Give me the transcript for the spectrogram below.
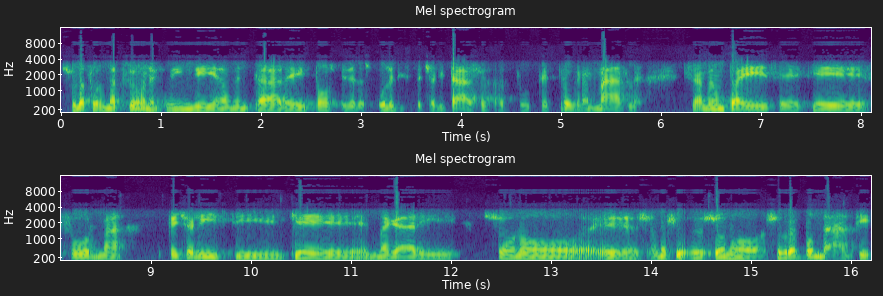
sulla formazione, quindi aumentare i posti delle scuole di specialità soprattutto e programmarle. Siamo un paese che forma specialisti che magari sono, eh, sono, sono sovrabbondanti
